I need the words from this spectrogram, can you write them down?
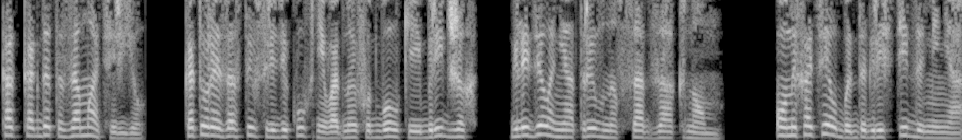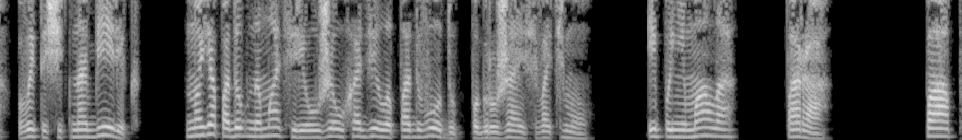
как когда-то за матерью, которая, застыв среди кухни в одной футболке и бриджах, глядела неотрывно в сад за окном. Он и хотел бы догрести до меня, вытащить на берег, но я, подобно матери, уже уходила под воду, погружаясь во тьму. И понимала, пора. Пап.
